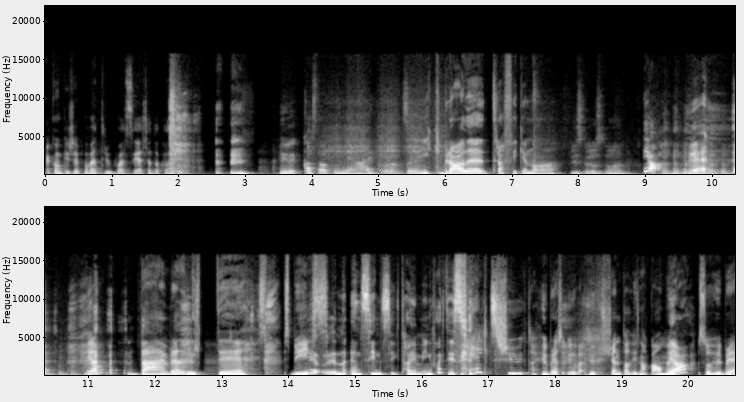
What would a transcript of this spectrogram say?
Jeg kan ikke se på hva jeg tror på Else. Jeg til å kaste opp. Hun kasta opp inni her. Så det gikk bra. Det trafikken og Frisk og rask nå? Ja, der ble det litt uh, det spyings. en, en sinnssyk timing, faktisk. Helt sjukt. Hun, ble så uve hun skjønte at vi snakka om henne, Ja. så hun, ble,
